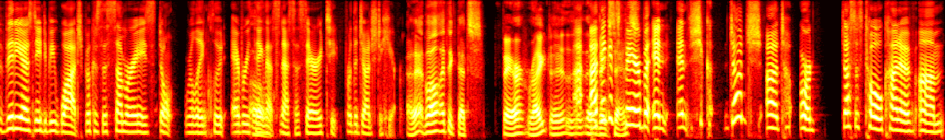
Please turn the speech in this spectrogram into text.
the videos need to be watched because the summaries don't really include everything Oh. that's necessary to for the judge to hear. Uh, well, I think that's fair, right? Uh, I, I think it's sense. fair, but and and she Judge uh, To- or Justice Toal kind of um,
